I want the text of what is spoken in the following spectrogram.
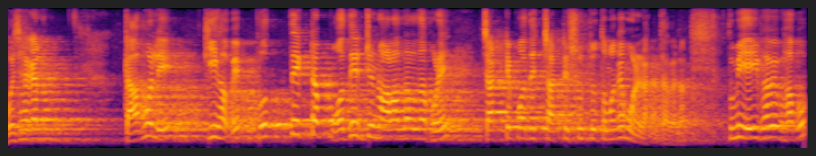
বোঝা গেল? তাহলে কি হবে? প্রত্যেকটা পদের জন্য আলাদা আলাদা করে চারটে পদের চারটে সূত্র তোমাকে মনে রাখতে হবে না। তুমি এইভাবে ভাবো,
